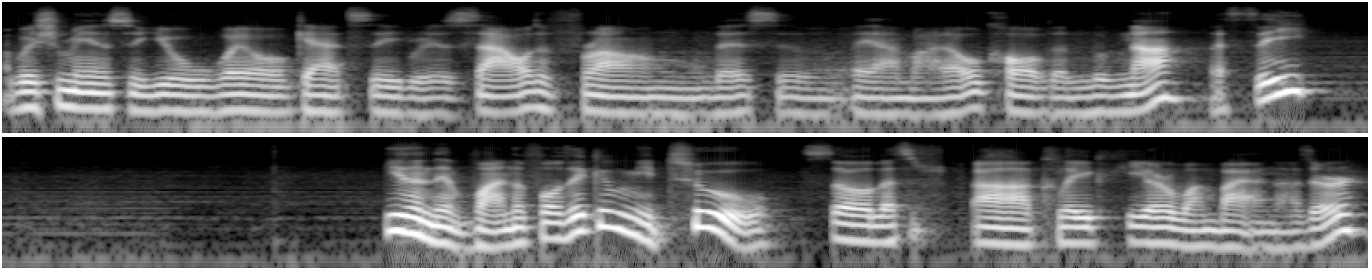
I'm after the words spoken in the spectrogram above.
which means you will get the result from this model called Luna. Let's see isn't it wonderful? They give me two. So let's uh, click here one by another.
